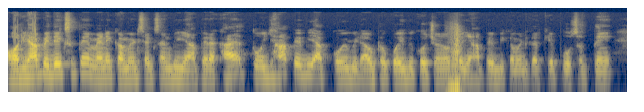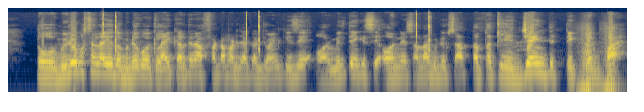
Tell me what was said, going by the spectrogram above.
और यहाँ पे देख सकते हैं, मैंने कमेंट सेक्शन भी यहाँ पे रखा है। तो यहाँ पे भी आप कोई भी डाउट हो, कोई भी क्वेश्चन हो तो यहाँ पे भी कमेंट करके पूछ सकते हैं। तो वीडियो पसंद आई तो वीडियो को एक लाइक कर देना, फटाफट जाकर ज्वाइन कीजिए और मिलते हैं किसी और नए शानदार वीडियो के साथ। तब तक लिए जय हिंद टेक केयर बाय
